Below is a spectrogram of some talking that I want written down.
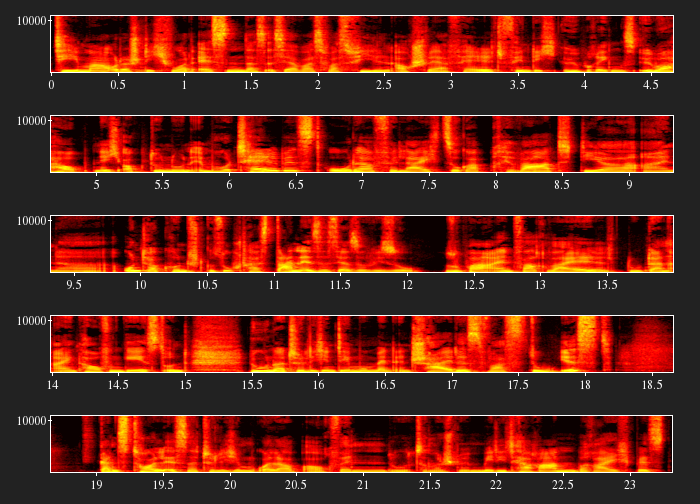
Thema oder Stichwort Essen, das ist ja was, was vielen auch schwer fällt, finde ich übrigens überhaupt nicht. Ob du nun im Hotel bist oder vielleicht sogar privat dir eine Unterkunft gesucht hast, dann ist es ja sowieso super einfach, weil du dann einkaufen gehst und du natürlich in dem Moment entscheidest, was du isst. Ganz toll ist natürlich im Urlaub auch, wenn du zum Beispiel im mediterranen Bereich bist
